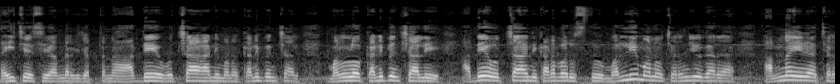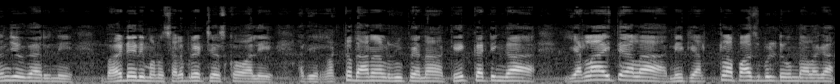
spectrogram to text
దయచేసి అందరికి చెప్తున్నా అదే ఉత్సాహాన్ని మనం కనిపించాలి మనలో కనిపించాలి. అదే ఉత్సాహాన్ని కనబరుస్తూ మళ్ళీ మనం చిరంజీవి గారి అన్నయ్య చిరంజీవి గారిని బర్త్డేని మనం సెలబ్రేట్ చేసుకోవాలి. అది రక్తదానాల రూపేనా? కేక్ కటింగ్గా ఎలా అయితే అలా మీకు ఎట్లా పాసిబిలిటీ ఉందో అలాగా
